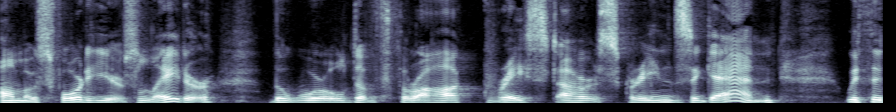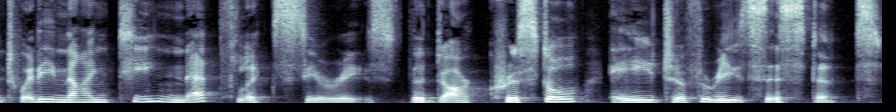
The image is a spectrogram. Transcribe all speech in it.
Almost 40 years later, the world of Thra graced our screens again with the 2019 Netflix series, The Dark Crystal Age of Resistance.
